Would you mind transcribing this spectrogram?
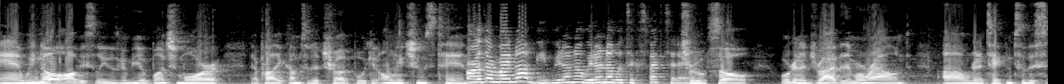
And we know obviously there's gonna be a bunch more that probably come to the truck, but we can only choose 10. Or there might not be. We don't know. We don't know what to expect today. True. So we're gonna drive them around. Uh, we're gonna take them to this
